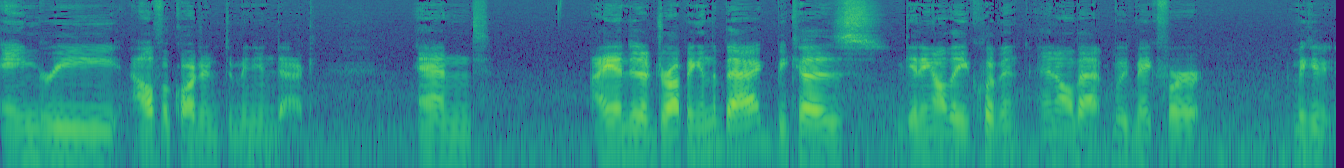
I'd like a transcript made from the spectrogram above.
angry Alpha Quadrant Dominion deck. And I ended up dropping in the bag because getting all the equipment and all that would make for make it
